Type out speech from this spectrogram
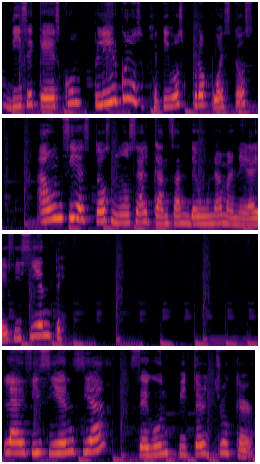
dice que es cumplir con los objetivos propuestos, aun si estos no se alcanzan de una manera eficiente. La eficiencia según Peter Drucker,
